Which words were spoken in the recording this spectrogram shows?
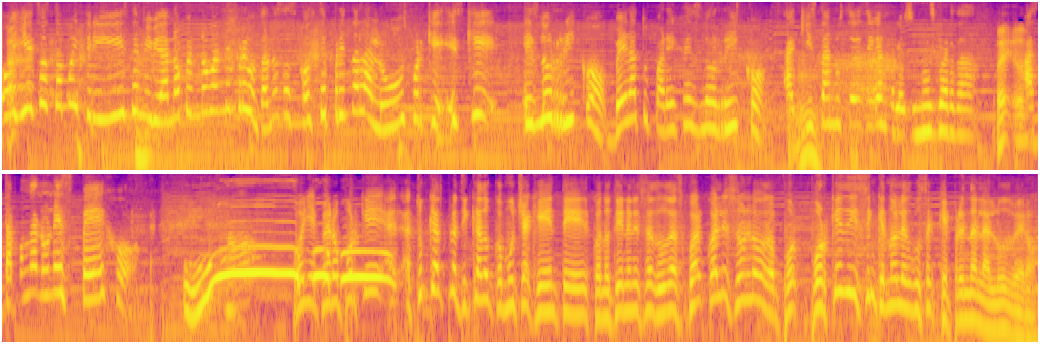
Oye, eso está muy triste, mi vida. No, pero no anden preguntando esas cosas. Te prenda la luz porque es que es lo rico. Ver a tu pareja es lo rico. Aquí Mm. están ustedes, díganmelo si no es verdad. Eh, Hasta pongan un espejo. Uh, Oye, pero ¿por qué? Tú que has platicado con mucha gente cuando tienen esas dudas, ¿cuál- ¿cuáles son los... Por, por qué dicen que no les gusta que prendan la luz, Vero?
